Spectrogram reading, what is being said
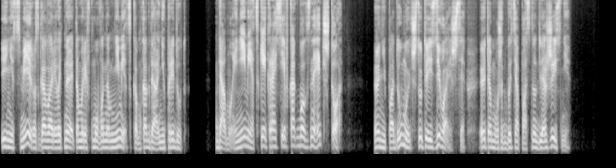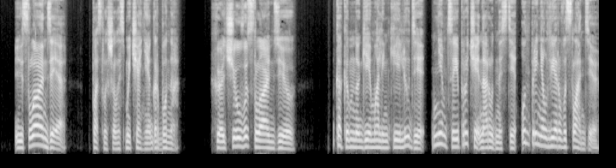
и не смей разговаривать на этом рифмованном немецком, когда они придут». «Да мой немецкий красив, как бог знает что». «Они подумают, что ты издеваешься. Это может быть опасно для жизни». «Исландия!» — послышалось мычание горбуна. «Хочу в Исландию!» Как и многие маленькие люди, немцы и прочие народности, он принял веру в Исландию.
